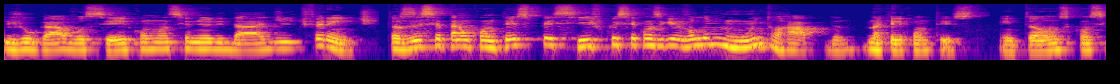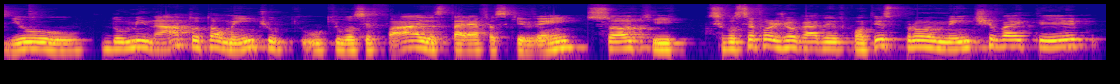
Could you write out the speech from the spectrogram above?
julgar você com uma senioridade diferente. Então, às vezes você está num contexto específico e você conseguiu evoluir muito rápido naquele contexto. Então, você conseguiu dominar totalmente o, o que você faz, as tarefas que vêm. Só que, se você for jogar dentro do contexto, provavelmente vai ter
